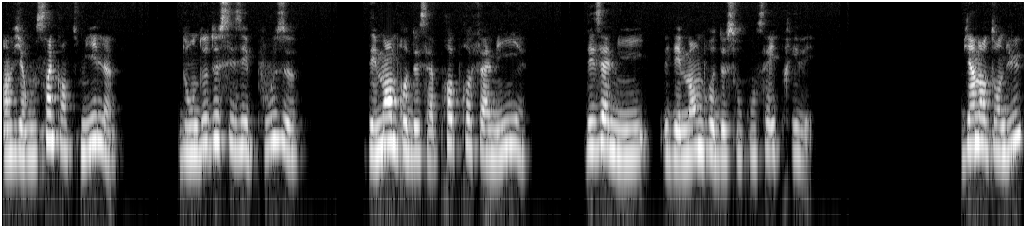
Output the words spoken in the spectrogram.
Environ cinquante mille, dont deux de ses épouses, des membres de sa propre famille, des amis et des membres de son conseil privé. Bien entendu,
